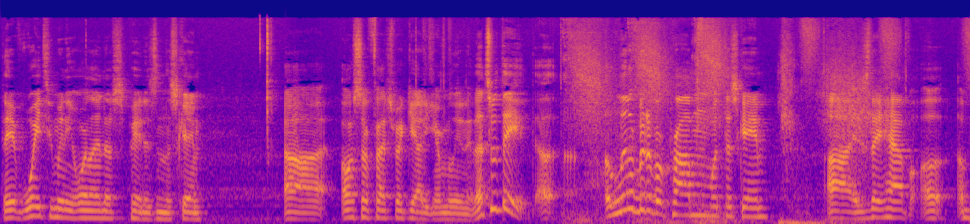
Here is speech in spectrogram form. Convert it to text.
They have way too many Orlando Cepedas in this game. Uh, All-Star flashback Yadier Molina. That's what they... Uh, a little bit of a problem with this game uh, is they have a, a,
